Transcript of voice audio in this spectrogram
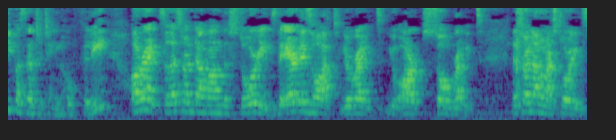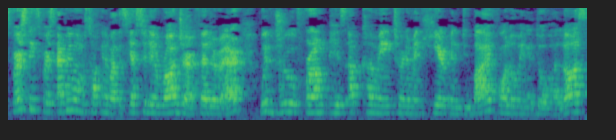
keep us entertained, hopefully. All right, so let's run down on the stories. The air is hot. You're right. You are so right. Let's run down on our stories. First things first, everyone was talking about this yesterday. Roger Federer withdrew from his upcoming tournament here in Dubai following a Doha loss.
